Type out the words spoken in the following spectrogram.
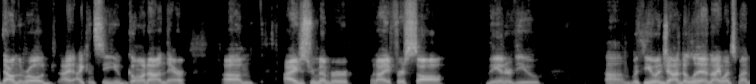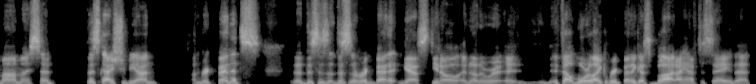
down the road, I, I can see you going on there. Um, I just remember when I first saw the interview um, with you and John Dehlin, I went to my mom and I said, this guy should be on, on Rick Bennett's uh, this is a, this is a Rick Bennett guest. You know, in other words, it, it felt more like a Rick Bennett guest. But I have to say that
